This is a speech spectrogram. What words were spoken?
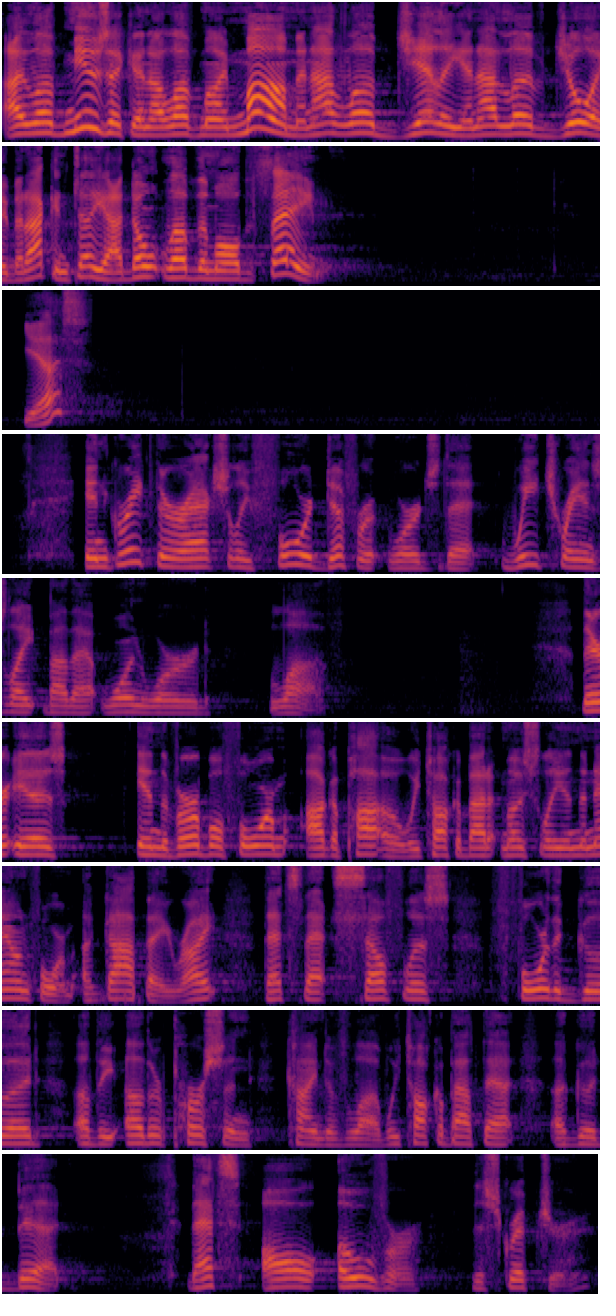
I love music and I love my mom and I love jelly and I love joy, but I can tell you I don't love them all the same. Yes? In Greek, there are actually four different words that we translate by that one word, love. There is in the verbal form, agapao. We talk about it mostly in the noun form, agape, right? That's that selfless, for the good of the other person kind of love. We talk about that a good bit. That's all over the scripture.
